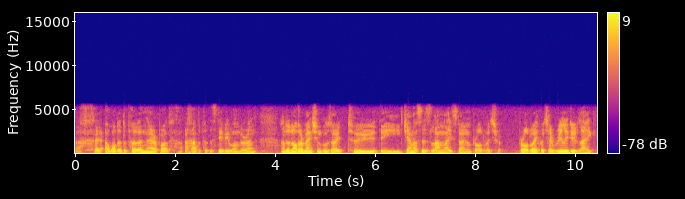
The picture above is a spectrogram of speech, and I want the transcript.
I, I, wanted to put in there, but I had to put the Stevie Wonder in. And another mention goes out to the Genesis Lamb Lies Down on Broadway, which, Broadway, which I really do like,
